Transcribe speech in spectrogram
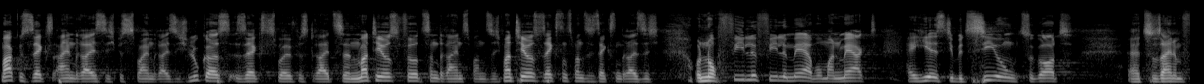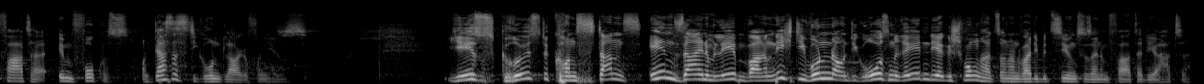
Markus 6, 31 bis 32, Lukas 6, 12 bis 13, Matthäus 14, 23, Matthäus 26, 36 und noch viele, viele mehr, wo man merkt, hey, hier ist die Beziehung zu Gott, äh, zu seinem Vater im Fokus. Und das ist die Grundlage von Jesus. Jesus größte Konstanz in seinem Leben waren nicht die Wunder und die großen Reden, die er geschwungen hat, sondern war die Beziehung zu seinem Vater, die er hatte.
